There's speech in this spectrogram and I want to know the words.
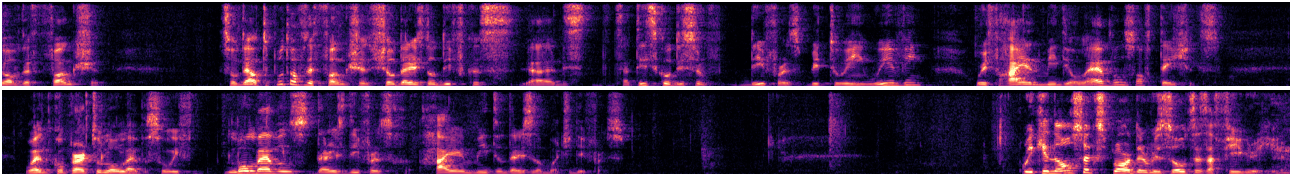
of the function, so the output of the function show there is no uh, statistical difference between weaving with high and medium levels of tensions when compared to low levels. So if low levels there is difference, high and medium there is not much difference. We can also explore the results as a figure here.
